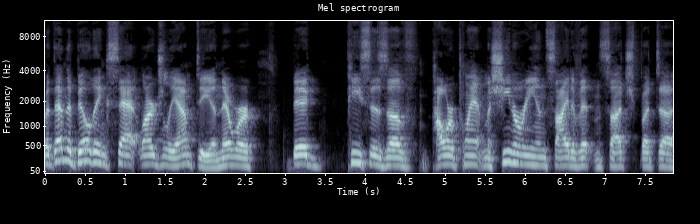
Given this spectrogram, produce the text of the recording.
But then the building sat largely empty, and there were big pieces of power plant machinery inside of it and such. But uh,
